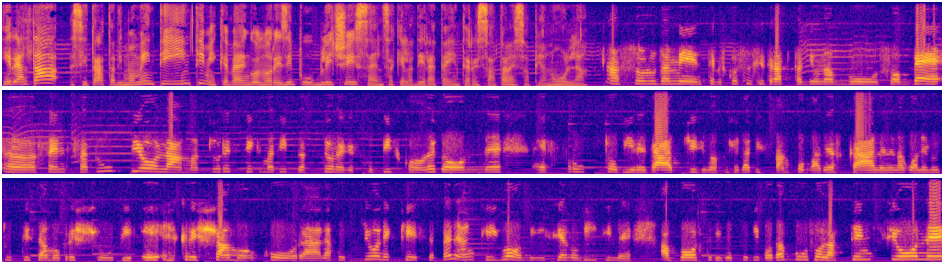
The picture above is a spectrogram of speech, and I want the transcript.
In realtà si tratta di momenti intimi che vengono resi pubblici senza che la diretta interessata ne sappia nulla. Assolutamente, per questo si tratta di un abuso. Beh, eh, senza dubbio la maggiore stigmatizzazione che subiscono le donne è frutto di retaggi di una società di stampo patriarcale nella quale noi tutti siamo cresciuti e cresciamo ancora. La questione è che sebbene anche gli uomini siano vittime a volte di questo tipo d'abuso, l'attenzione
